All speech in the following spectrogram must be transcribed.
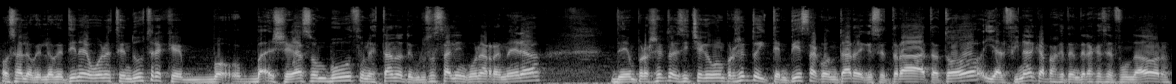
O sea, lo que, lo que tiene de bueno esta industria es que llegás a un booth, un stand, te cruzas a alguien con una remera de un proyecto, decís, che, qué buen proyecto, y te empieza a contar de qué se trata, todo, y al final capaz que te enterás que es el fundador.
